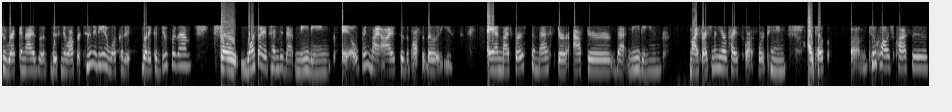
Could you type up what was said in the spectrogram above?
to recognize a, this new opportunity and what could it what it could do for them. So once I attended that meeting, it opened my eyes to the possibilities. And my first semester after that meeting, my freshman year of high school at 14, I took um, two college classes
